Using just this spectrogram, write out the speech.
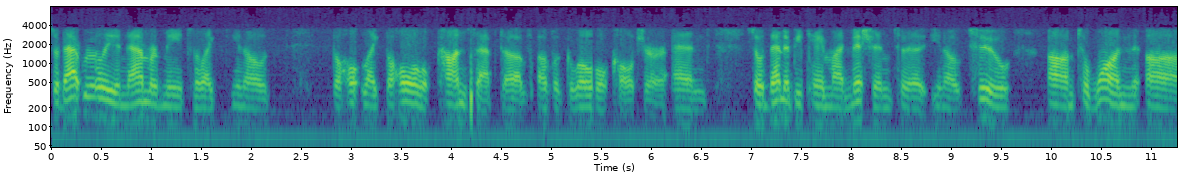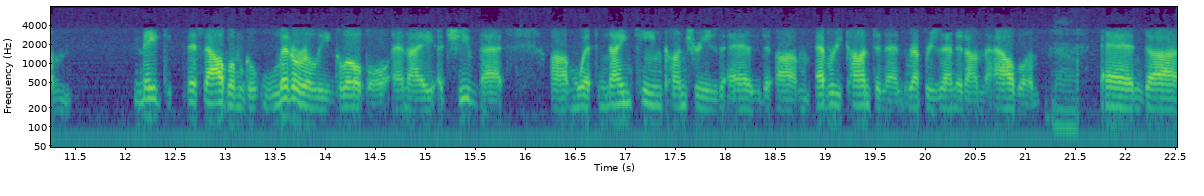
So that really enamored me to like, you know, the whole like the whole concept of of a global culture and so then it became my mission to you know to um to one um make this album literally global and I achieved that um with 19 countries and um every continent represented on the album and uh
